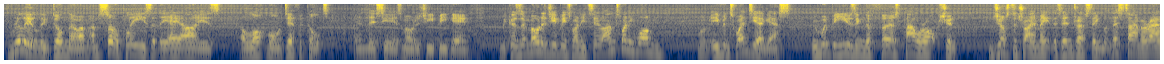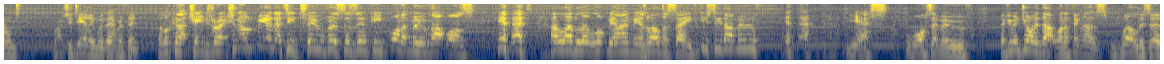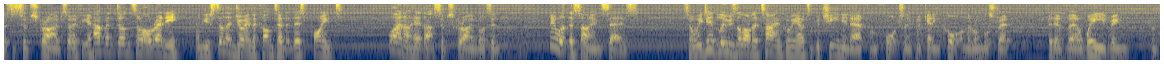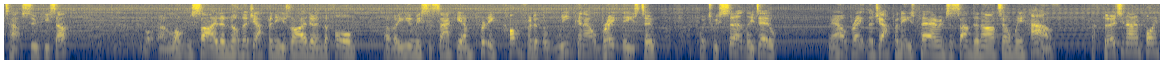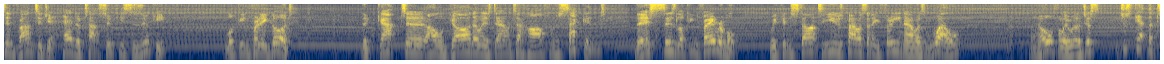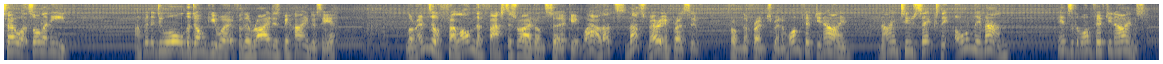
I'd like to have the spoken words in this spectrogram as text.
Brilliantly done though. I'm, I'm so pleased that the AI is a lot more difficult in this year's MotoGP game. Because in MotoGP 22 and 21, even 20 I guess, we would be using the first power option just to try and make this interesting. But this time around, we're actually dealing with everything. And look at that change direction oh, on Biondetti 2 for Suzuki. What a move that was. Yes, and let a little look behind me as well to say, did you see that move? yes, what a move. If you enjoyed that one, I think that's well deserves to subscribe. So if you haven't done so already and you're still enjoying the content at this point, why not hit that subscribe button? Do what the sign says. So we did lose a lot of time coming out of Bacchini there, unfortunately, for getting caught on the rumble strip. Bit of uh, waving from Tatsuki-san. But alongside another Japanese rider in the form of Ayumu Sasaki, I'm pretty confident that we can outbreak these two, which we certainly do. We outbreak the Japanese pair into San Donato and we have a 39 point advantage ahead of Tatsuki Suzuki. Looking pretty good. The gap to Holgado is down to half of a second. This is looking favourable. We can start to use power setting 3 now as well. And hopefully we'll just, just get the toe, that's all I need. I'm going to do all the donkey work for the riders behind us here. Lorenzo Fellon the fastest ride on circuit. Wow, that's that's very impressive from the Frenchman. A 159, 926, the only man into the 159s.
